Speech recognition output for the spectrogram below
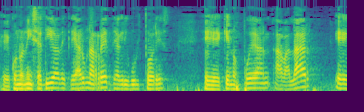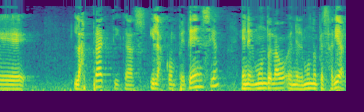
eh, con una iniciativa de crear una red de agricultores eh, que nos puedan avalar eh, las prácticas y las competencias en el mundo en el mundo empresarial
